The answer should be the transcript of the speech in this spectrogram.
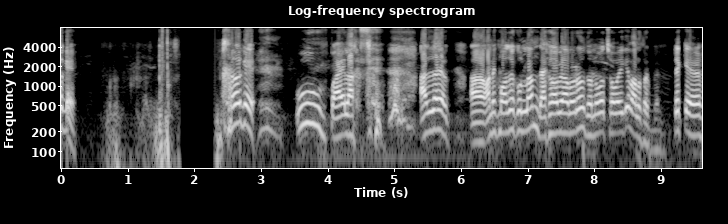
ওকে ওকে উ পায়ে লাগছে। আচ্ছা যাই হোক অনেক মজা করলাম, দেখা হবে আবারও। ধন্যবাদ সবাইকে, ভালো থাকবেন। টেক কেয়ার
